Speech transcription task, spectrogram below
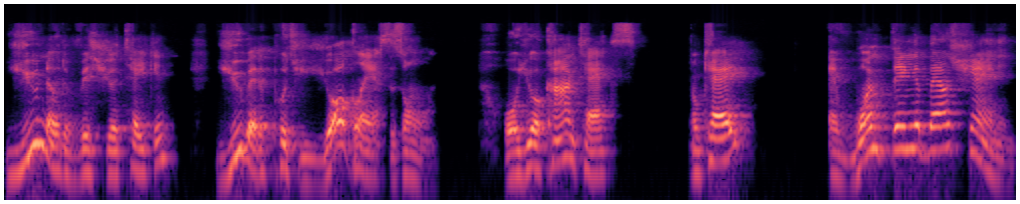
You know the risk you're taking. You better put your glasses on or your contacts. Okay? And one thing about Shannon,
